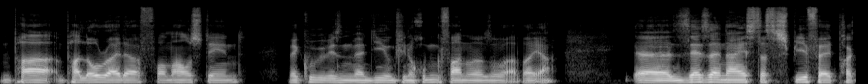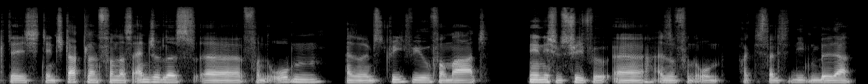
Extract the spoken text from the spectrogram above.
Ein paar, ein paar Lowrider vorm Haus stehen. Wäre cool gewesen, wären die irgendwie noch rumgefahren oder so. Aber ja, äh, sehr, sehr nice, dass das Spielfeld praktisch den Stadtplan von Los Angeles äh, von oben, also im Street View Format, nee, nicht im Street View, äh, also von oben, praktisch Satellitenbilder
